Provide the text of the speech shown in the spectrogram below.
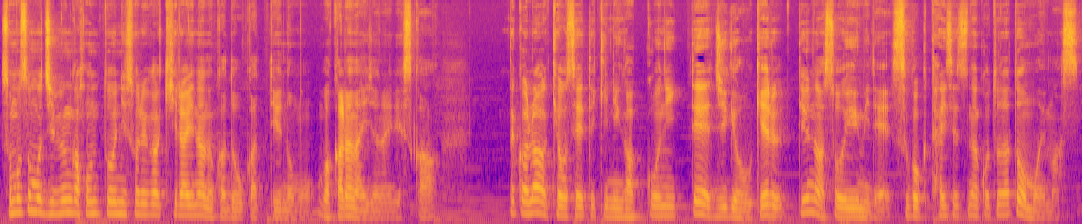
そもそも自分が本当にそれが嫌いなのかどうかっていうのもわからないじゃないですか。だから強制的に学校に行って授業を受けるっていうのはそういう意味ですごく大切なことだと思います。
